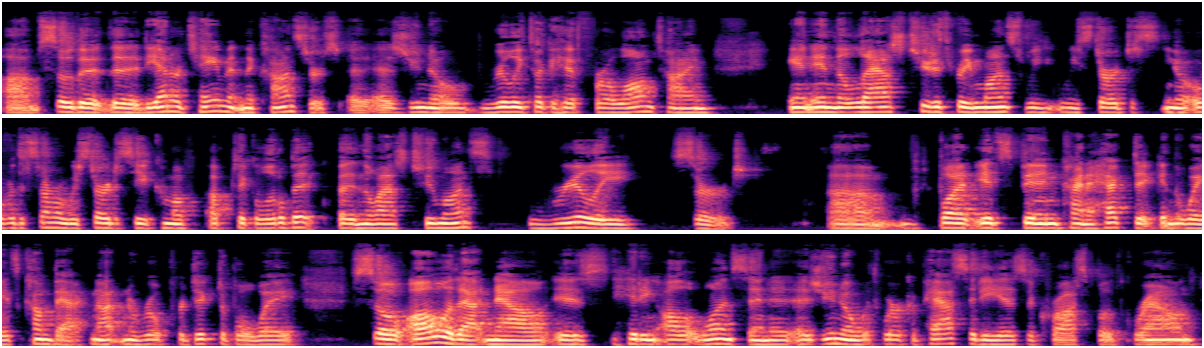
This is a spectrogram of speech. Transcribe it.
Um, so the, the the entertainment and the concerts, as you know, really took a hit for a long time. And in the last two to three months, we we started to, you know, over the summer we started to see it come up uptick a little bit, but in the last two months, really surged. Um, but it's been kind of hectic in the way it's come back, not in a real predictable way. So all of that now is hitting all at once. And as you know, with where capacity is across both ground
